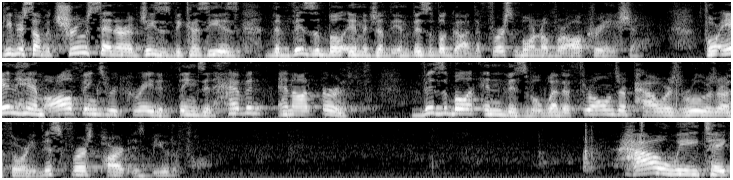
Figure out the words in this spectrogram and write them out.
Give yourself a true center of Jesus because he is the visible image of the invisible God, the firstborn over all creation. For in him all things were created, things in heaven and on earth visible and invisible, whether thrones or powers, rulers or authority. This first part is beautiful. How we take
